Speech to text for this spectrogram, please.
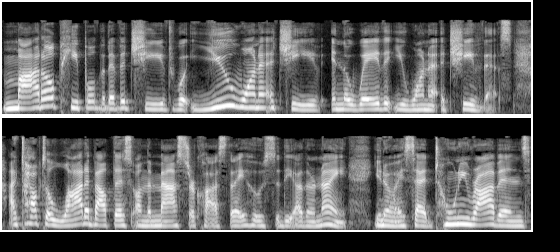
Model people that have achieved what you want to achieve in the way that you want to achieve this. I talked a lot about this on the masterclass that I hosted the other night. You know, I said Tony Robbins,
